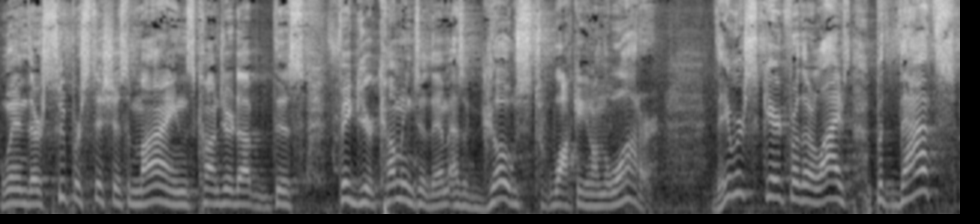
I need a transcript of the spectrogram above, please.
when their superstitious minds conjured up this figure coming to them as a ghost walking on the water. They were scared for their lives, but that's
